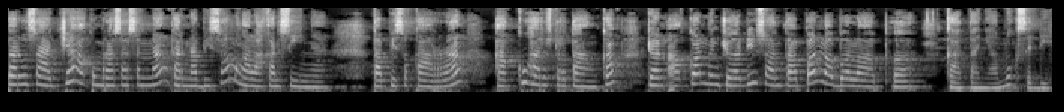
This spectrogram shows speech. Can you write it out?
Baru saja aku merasa senang karena bisa mengalahkan singa. Tapi sekarang aku harus tertangkap dan akan menjadi santapan laba-laba, kata nyamuk sedih.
